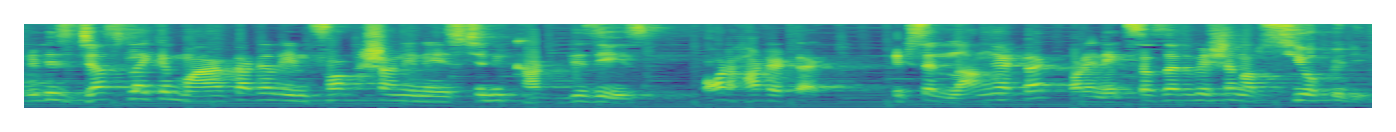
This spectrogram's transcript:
It is just like a myocardial infarction in ischemic heart disease or heart attack. It's a lung attack or an exacerbation of COPD.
